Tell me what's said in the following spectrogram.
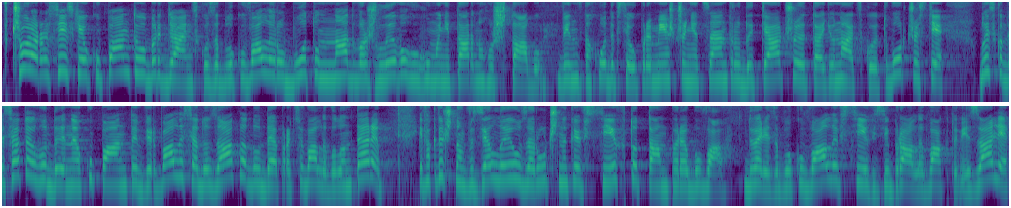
Вчора російські окупанти у Бердянську заблокували роботу надважливого гуманітарного штабу. Він знаходився у приміщенні центру дитячої та юнацької творчості. Близько 10-ї години окупанти ввірвалися до закладу, де працювали волонтери, і фактично взяли у заручники всіх, хто там перебував. Двері заблокували всіх, зібрали в актовій залі.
